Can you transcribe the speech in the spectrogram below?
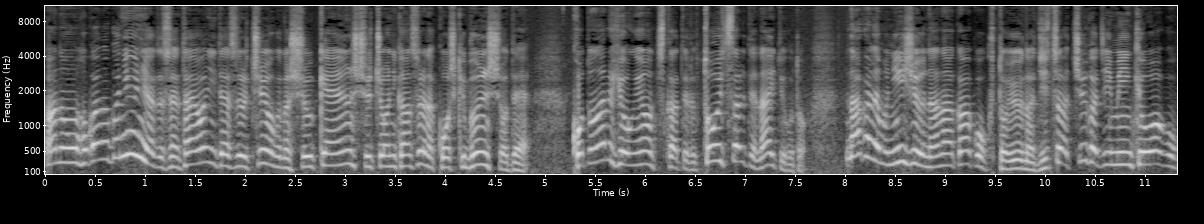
あの、他の国々はですね、台湾に対する中国の主権、主張に関するような公式文書で、異なる表現を使っている。統一されてないということ。中でも27カ国というのは、実は中華人民共和国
